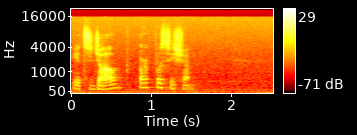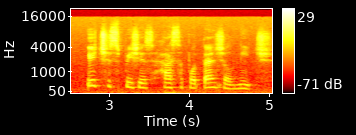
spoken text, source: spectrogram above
its job or position. Each species has a potential niche,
